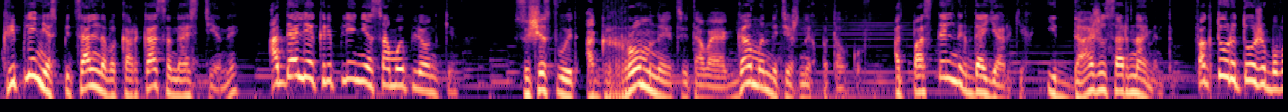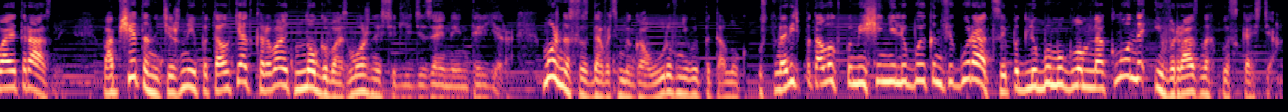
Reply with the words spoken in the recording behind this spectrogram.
Крепление специального каркаса на стены, а далее крепление самой пленки. Существует огромная цветовая гамма натяжных потолков. От пастельных до ярких и даже с орнаментом. Фактуры тоже бывают разные. Вообще-то натяжные потолки открывают много возможностей для дизайна интерьера. Можно создавать многоуровневый потолок, установить потолок в помещении любой конфигурации под любым углом наклона и в разных плоскостях.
